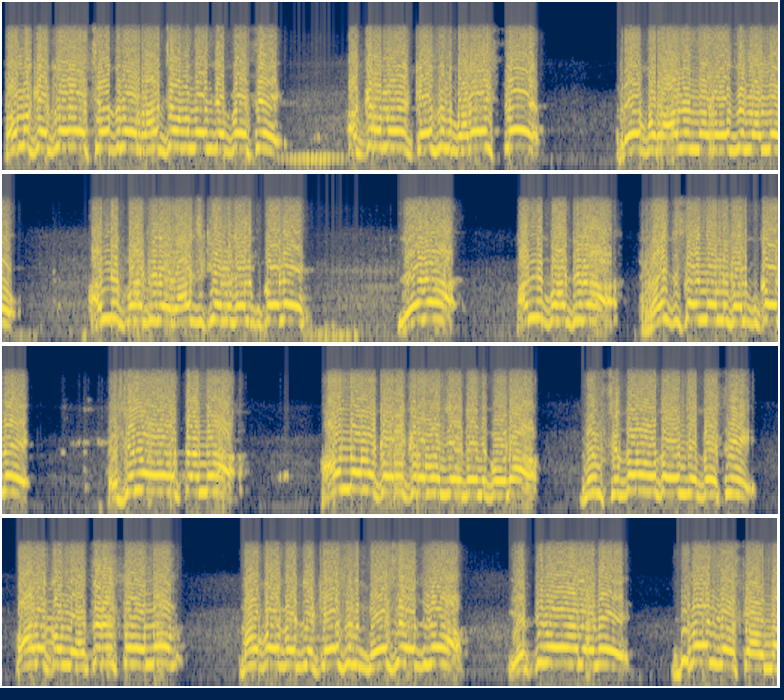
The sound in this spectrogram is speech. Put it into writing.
తమకు ఎట్లాగా చేతిలో రాజ్యం ఉందని చెప్పేసి అక్రమంగా కేసులు బడాయిస్తే రేపు రానున్న రోజులలో అన్ని పార్టీల రాజకీయాలు కలుపుకొని లేదా అన్ని పార్టీల రైతు సంఘాలను కలుపుకొని జిల్లా వ్యాప్తంగా ఆందోళన కార్యక్రమం చేయడానికి కూడా మేము సిద్ధమవుతామని చెప్పేసి పాలకులను హెచ్చరిస్తా ఉన్నాం. మాపై పెట్టిన కేసులు బేసినట్టుగా ఎత్తివేయాలని డిమాండ్ చేస్తా ఉన్నాం.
